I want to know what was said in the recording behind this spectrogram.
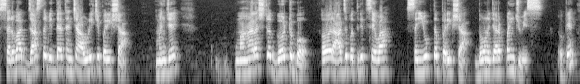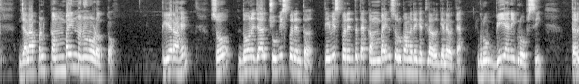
सर्वात जास्त विद्यार्थ्यांच्या आवडीची परीक्षा म्हणजे महाराष्ट्र गट ब अराजपत्रित सेवा संयुक्त परीक्षा दोन हजार पंचवीस. ओके ज्याला आपण कंबाईन म्हणून ओळखतो. क्लिअर आहे? सो दोन हजार चोवीसपर्यंत तेवीस पर्यंत त्या कंबाईन स्वरूपामध्ये घेतल्या गेल्या होत्या. ग्रुप बी आणि ग्रुप सी तर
